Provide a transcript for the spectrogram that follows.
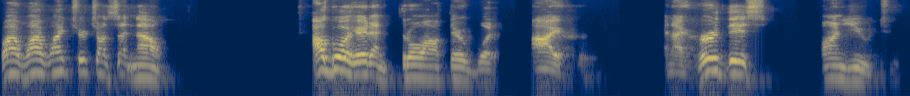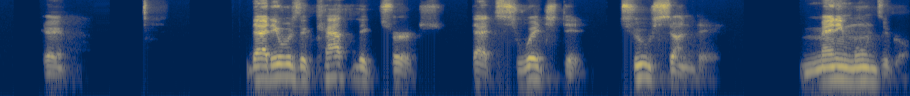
why, why, why church on Sunday? Now, I'll go ahead and throw out there what I heard. And I heard this on YouTube, okay? That it was the Catholic Church that switched it to Sunday many moons ago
